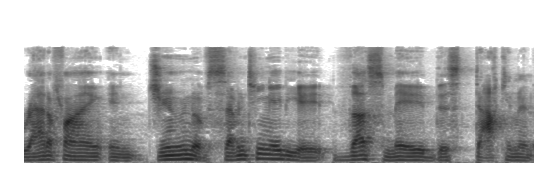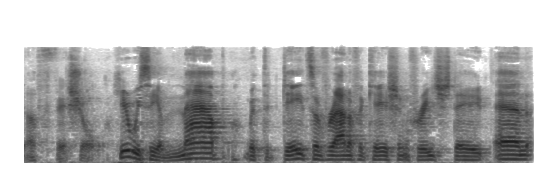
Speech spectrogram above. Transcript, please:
ratifying in June of 1788, thus made this document official. Here we see a map with the dates of ratification for each state and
